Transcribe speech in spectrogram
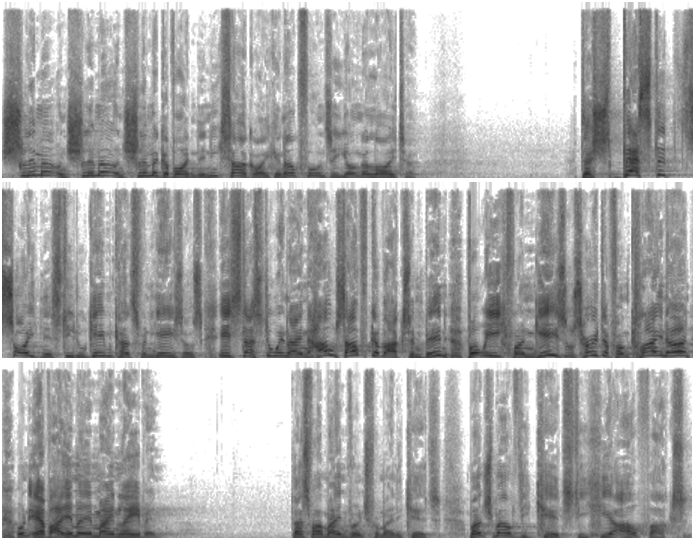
schlimmer und schlimmer und schlimmer geworden. Und ich sage euch, und auch für unsere jungen Leute, das beste Zeugnis, die du geben kannst von Jesus, ist, dass du in ein Haus aufgewachsen bist, wo ich von Jesus hörte von klein an und er war immer in mein Leben. Das war mein Wunsch für meine Kids. Manchmal die Kids, die hier aufwachsen,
